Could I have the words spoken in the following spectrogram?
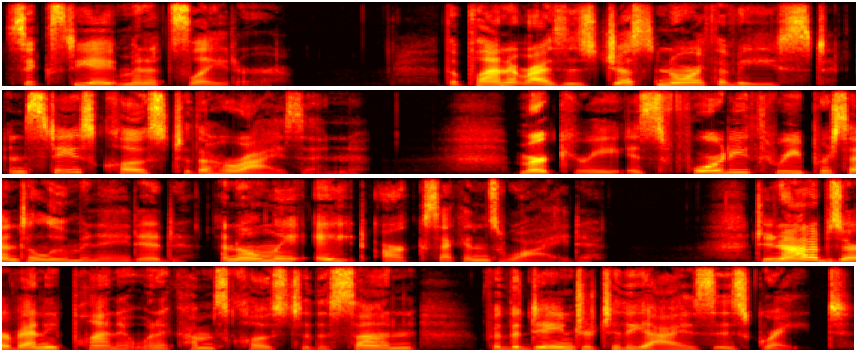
68 minutes later. The planet rises just north of east and stays close to the horizon. Mercury is 43% illuminated and only 8 arc seconds wide. Do not observe any planet when it comes close to the sun, for the danger to the eyes is great.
